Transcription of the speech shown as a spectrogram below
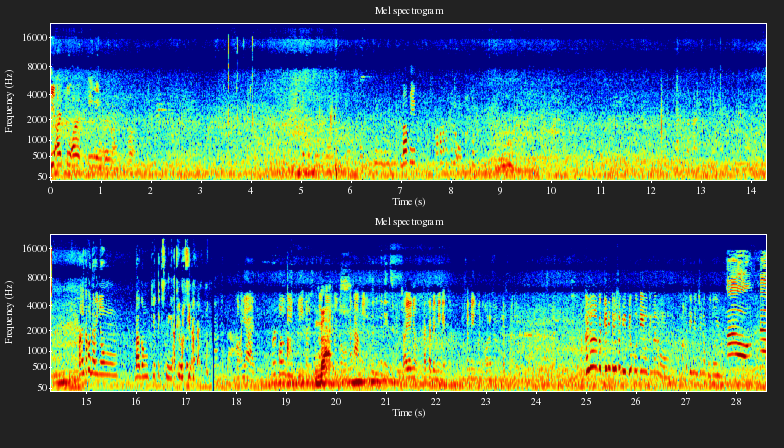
GR2 or Ealing or no? Oo. Bakit? Baka nakatulog. Pakita ko na rin yung bagong cutics ni Ate Rosie. oh, ayan. Purple with glitters sa Nice. ano, atake. 7 minutes. So, ayan yung, ah, 7 minutes. Isa na yung ano, oras ng bus natin. Hala, ba't ganito yung sa video ko, Teo? Tingnan mo. Bakit ganyan siya naputol? Oh, no!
